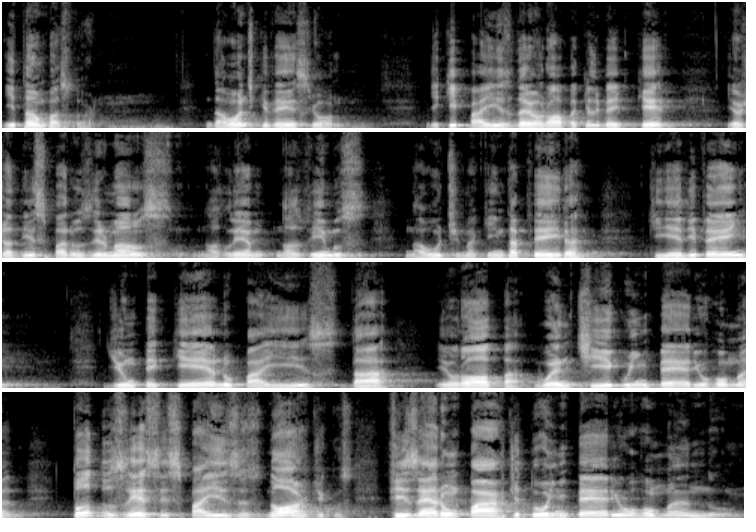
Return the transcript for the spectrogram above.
então, pastor, da onde que vem esse homem? De que país da Europa que ele veio? Porque eu já disse para os irmãos, nós, lemos, nós vimos na última quinta-feira, que ele vem de um pequeno país da Europa, o antigo Império Romano. Todos esses países nórdicos fizeram parte do Império Romano.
